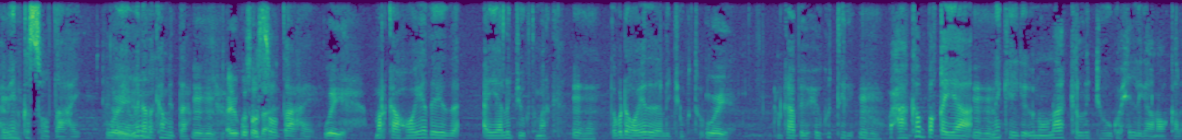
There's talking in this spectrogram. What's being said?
habeen ka soo daahay. Haweenada ka mid ah. Kasoo daahay. marka hooyadeeda ayaa la joogta marka. Gabadha hooyadeeda la joogto. Markaabay waxay ku tiri waxaan ka baqayaa ninkayga inuu naagka la joogo xilligan oo kale.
